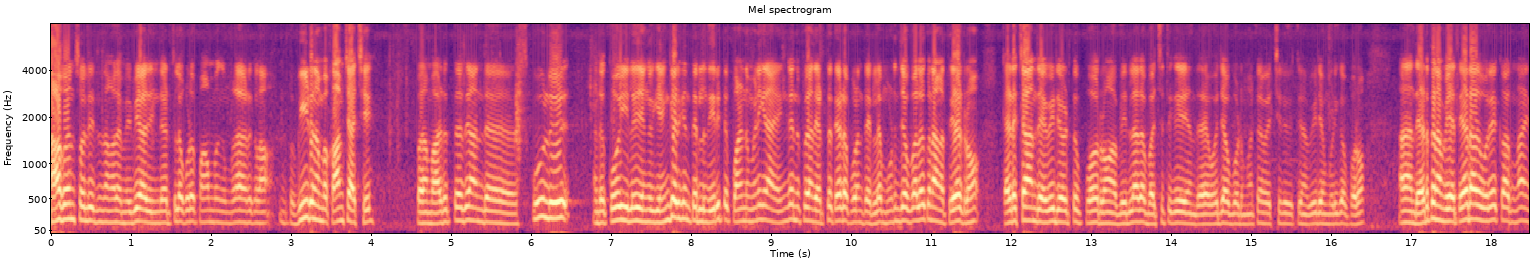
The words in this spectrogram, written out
நாகம்னு சொல்லிட்டு இருந்தாங்களே மேபி அது இந்த இடத்துல கூட பாம்புங்களாம் இருக்கலாம். இப்போ வீடு நம்ம காமிச்சாச்சு. இப்போ நம்ம அடுத்தது அந்த ஸ்கூலு அந்த கோயில் எங்களுக்கு எங்கே இருக்குன்னு தெரியல. இந்த இருட்டு பன்னெண்டு மணிக்கு நான் எங்கேருந்து போய் அந்த இடத்த தேட போகிறோன்னு தெரியல. முடிஞ்ச அளவுக்கு நாங்கள் தேடுறோம். கிடைச்சா அந்த வீடியோ எடுத்து போடுறோம். அப்படி இல்லாத பட்சத்துக்கு அந்த ஓஜா போர்டு மட்டும் வச்சுட்டு வீடியோ முடிக்க போகிறோம் ஆனால் அந்த இடத்த நம்ம தேடாத ஒரே காரணம் தான்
